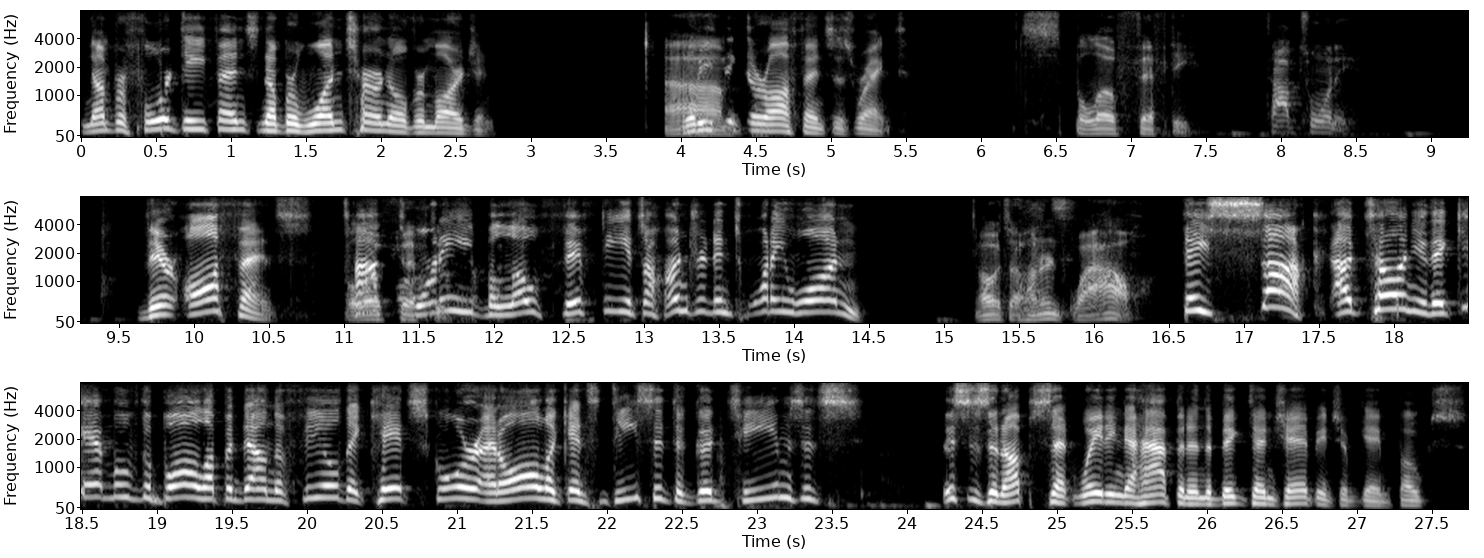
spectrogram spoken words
Number four defense, number one turnover margin. What do you Um, think their offense is ranked? It's below fifty. top twenty. Their offense, Below top 50. 20, below 50, it's 121. Oh, it's a hundred. Wow. They suck. I'm telling you, they can't move the ball up and down the field. They can't score at all against decent to good teams. It's this is an upset waiting to happen in the Big Ten championship game, folks.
